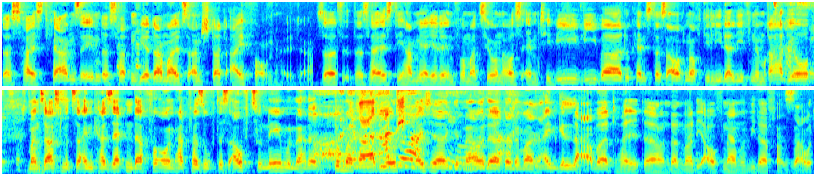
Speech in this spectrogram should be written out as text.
das heißt Fernsehen, das hatten wir damals anstatt iPhone halt. Ja. So, das heißt, die haben ja ihre Informationen aus MTV, Viva, du kennst das auch noch, die Lieder liefen im Radio, man saß mit seinen Kassetten davor und hat hat versucht, das aufzunehmen und dann hat er oh, dumme Radiosprecher, genau, der hat dann immer reingelabert halt da und dann war die Aufnahme wieder versaut.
